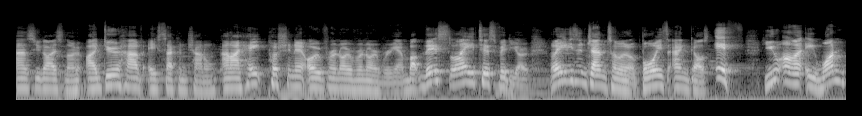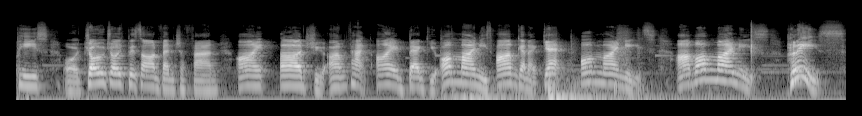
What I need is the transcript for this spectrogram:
as you guys know, I do have a second channel, and I hate pushing it over and over and over again, but this latest video, ladies and gentlemen, boys and girls, if you are a One Piece or a JoJo's Bizarre Adventure fan, I urge you, in fact, I beg you, on my knees, I'm gonna get on my knees, I'm on my knees, please,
